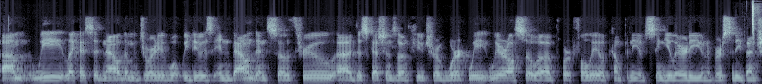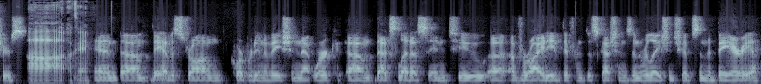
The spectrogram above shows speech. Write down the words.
Um, we, like I said, now the majority of what we do is inbound, and so through uh, discussions on future of work, we we are also a portfolio company of Singularity University Ventures. Ah, okay. And um, they have a strong corporate innovation network um, that's led us into uh, a variety of different discussions and relationships in the Bay Area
